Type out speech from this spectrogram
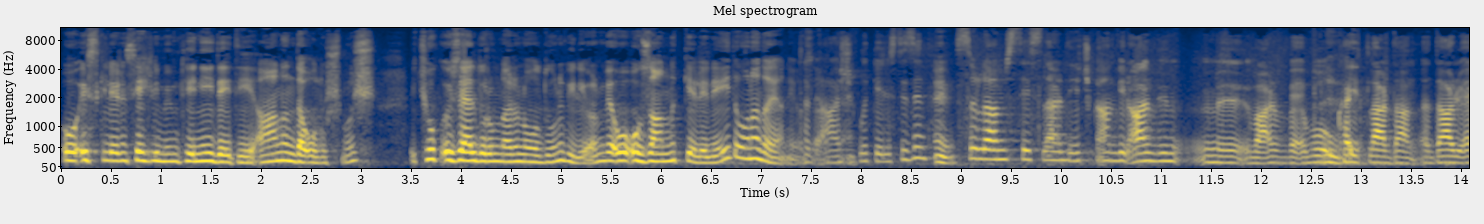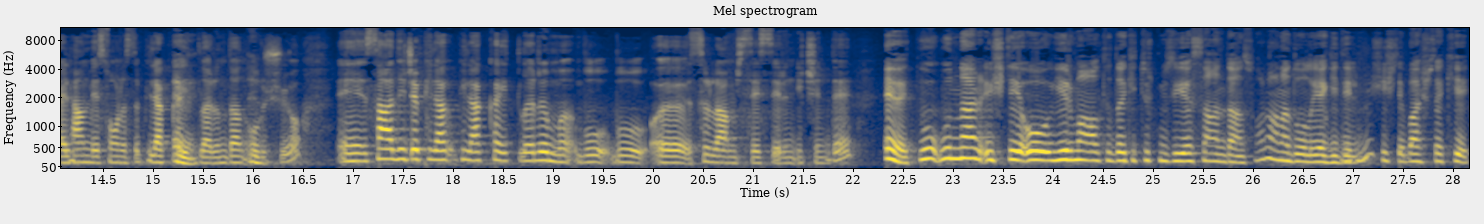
o eskilerin sehli mümteni dediği anında oluşmuş çok özel durumların olduğunu biliyorum ve o ozanlık geleneği de ona dayanıyor Tabii zaten. aşıklık geli. Sizin Evet. Sırlanmış Sesler diye çıkan bir albüm var ve bu kayıtlardan Darül Elhan ve sonrası plak kayıtlarından oluşuyor. E, sadece plak, plak kayıtları mı bu, bu e, sırlanmış seslerin içinde? Evet bu bunlar işte o 26'daki Türk müziği yasağından sonra Anadolu'ya gidilmiş. İşte baştaki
